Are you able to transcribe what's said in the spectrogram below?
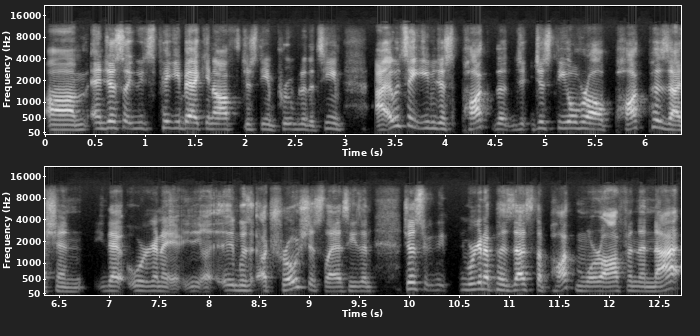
Um, and just like just piggybacking off just the improvement of the team, I would say even just puck, the just the overall puck possession that we're gonna. It was atrocious last season. Just we're gonna possess the puck more often than not.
